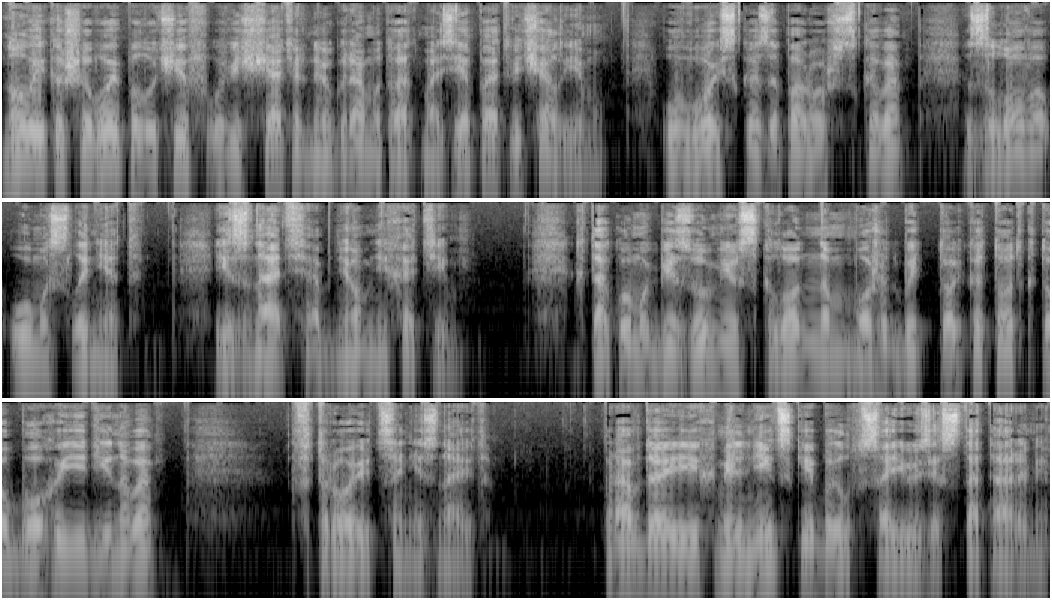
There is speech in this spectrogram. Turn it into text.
Новый кошевой, получив увещательную грамоту от Мазепы, отвечал ему, «У войска запорожского злого умысла нет, и знать об нем не хотим. К такому безумию склонным может быть только тот, кто Бога единого в Троице не знает». Правда, и Хмельницкий был в союзе с татарами,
